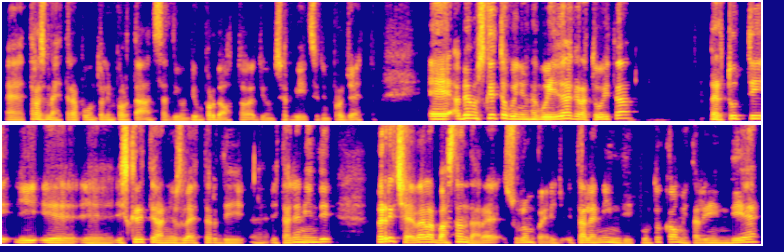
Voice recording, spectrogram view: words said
eh, trasmettere appunto l'importanza di un, di un, prodotto, di un servizio, di un progetto. E abbiamo scritto quindi una guida gratuita per tutti gli, eh, eh, iscritti alla newsletter di eh, Italian Indie. Per riceverla basta andare sull'home page italianindie.com, italianindie,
